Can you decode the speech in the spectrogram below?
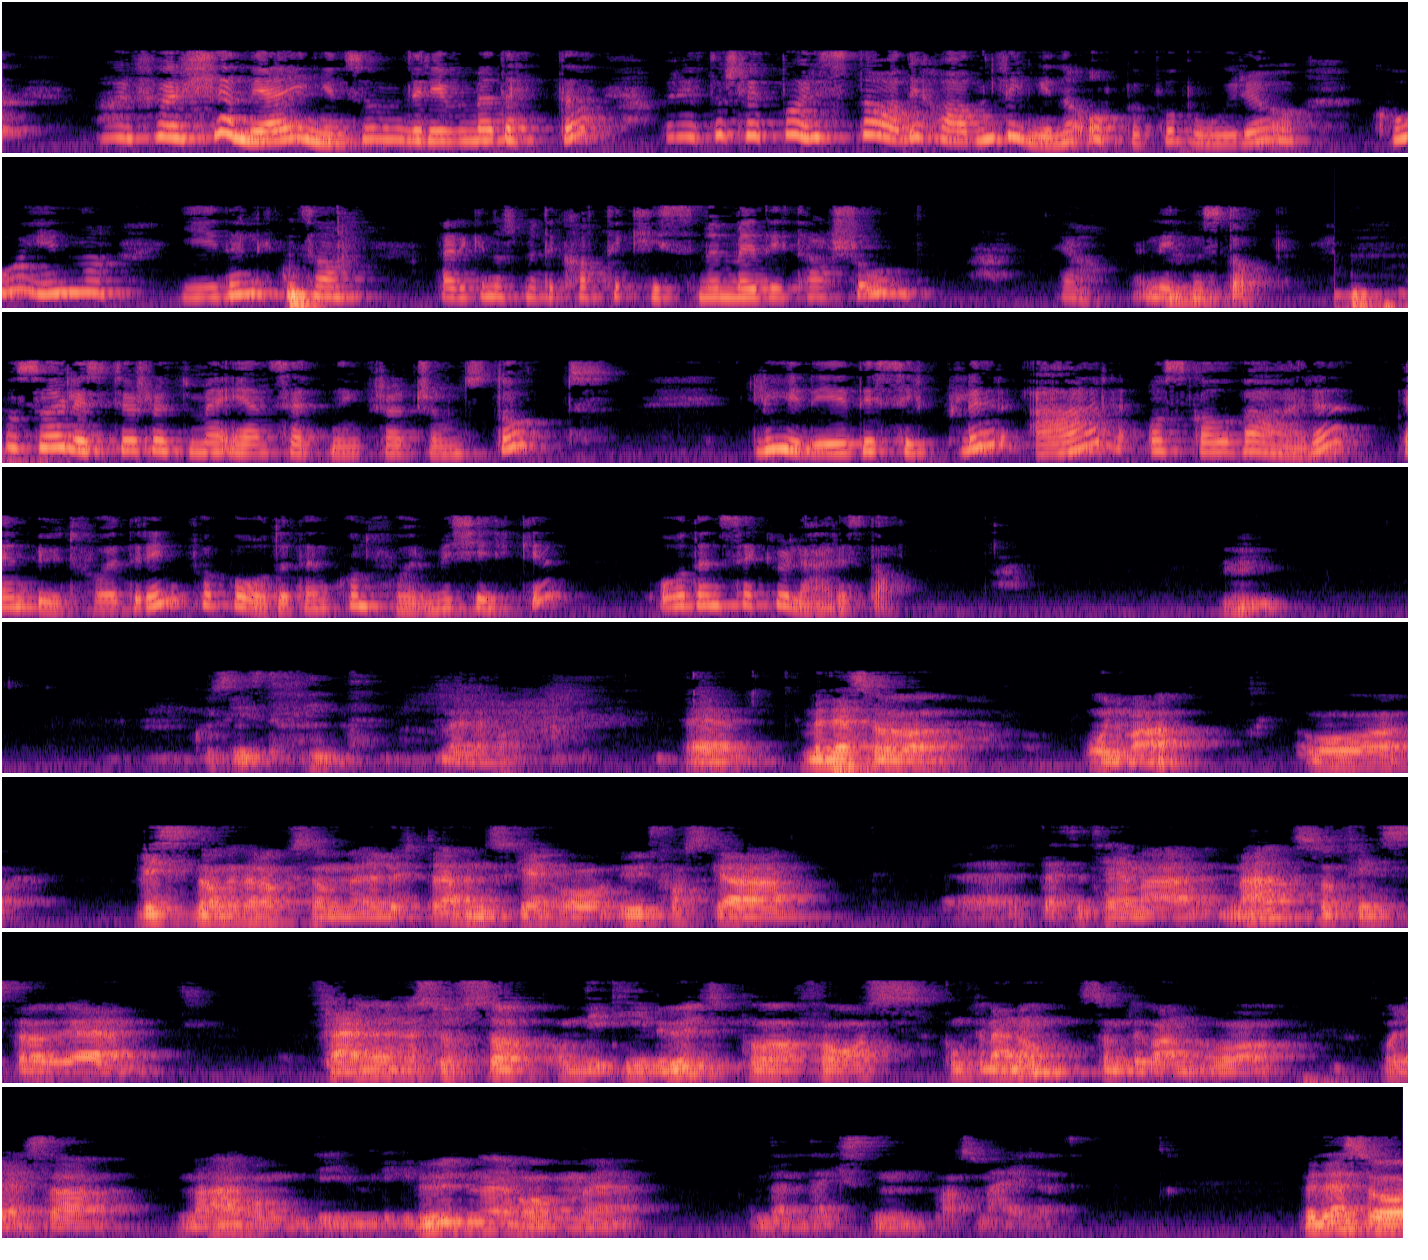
Hvorfor kjenner jeg ingen som driver med dette? Og rett og slett bare stadig ha den liggende oppe på bordet og gå inn og gi det en liten sånn Er det ikke noe som heter katekismemeditasjon? Ja, en liten stopp. Og så har jeg lyst til å slutte med én setning fra John Stott. Lydige disipler er og skal være en utfordring for både den konforme kirken og den sekulære staten. Mm. Konsist og fint. Veldig bra. Eh, med det så runder vi av. Og hvis noen av dere som lytter, ønsker å utforske eh, dette temaet mer, så fins det eh, flere ressurser om de ti bud på foross.no, som det går an å, å, lese mer om de ulike budene og om, eh, om denne teksten bare som helhet. Med det så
